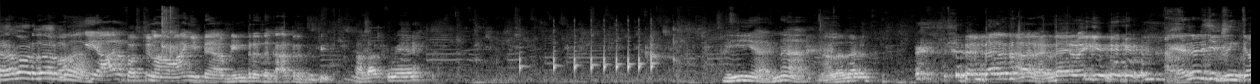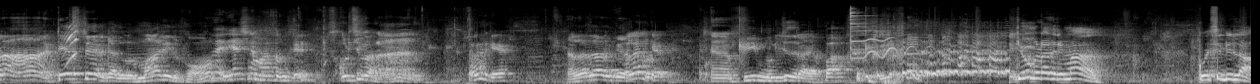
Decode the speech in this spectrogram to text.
எனக்கும் அப்படிதான் இருக்கும். யாரு ஃபர்ஸ்ட் நான் வாங்கிட்டேன் அப்படின்றத காட்டுறதுக்கு. நல்லா இருக்குமே. ஐயா என்ன? நல்லதா இருக்கு. ரெண்டாயிரம் ரூபாய், ரெண்டாயிரம் ரூபாய்க்கு எனர்ஜி ட்ரிங்க்லாம் டேஸ்டே இருக்காது ஒரு மாதிரி இருக்கும். ரியாக்ஷன் மாசம் குடிச்சு பாரு. நல்லா இருக்கே. நல்லா தான் இருக்கு. நல்லா இருக்கு. பீ முடிஞ்சுதுடா எப்பா. கியூ கடை தெரியுமா? கொசிடிலா.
